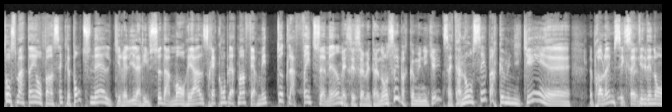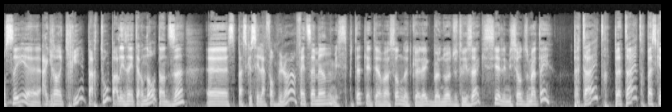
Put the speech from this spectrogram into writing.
Tôt ce matin, on pensait que le pont-tunnel qui relie la rive sud à Montréal serait complètement fermé toute la fin de semaine. Mais c'est ça va être annoncé par communiqué. Ça a été annoncé par communiqué. Euh, le problème, c'est que ça a été dénoncé euh, à grands cris partout par les internautes en disant euh, c'est parce que c'est la Formule 1 en fin de semaine. Mais c'est peut-être l'intervention de notre collègue Benoît Dutrisac ici à l'émission du matin. Peut-être, peut-être, parce que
